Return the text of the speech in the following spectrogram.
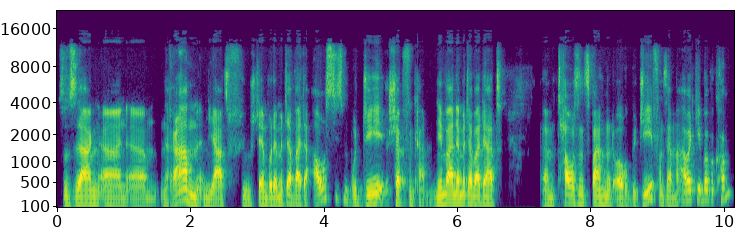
sozusagen einen, ähm, einen Rahmen im Jahr zur Verfügung stellen, wo der Mitarbeiter aus diesem Budget schöpfen kann. Nehmen wir an, der Mitarbeiter hat ähm, 1200 Euro Budget von seinem Arbeitgeber bekommen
